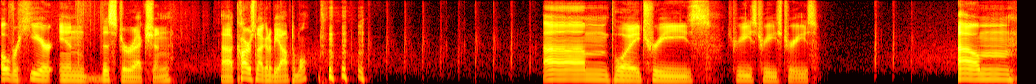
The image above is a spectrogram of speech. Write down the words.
over here in this direction. Uh, car's not going to be optimal. um, boy, trees. Trees, trees, trees. Um...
